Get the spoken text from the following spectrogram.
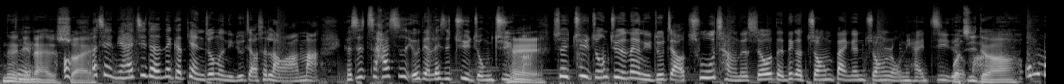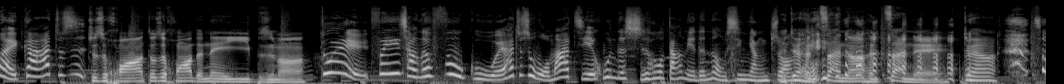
那个年代很帅。哦，而且你还记得那个电影中的女主角是老阿妈，可是她是有点类似剧中剧嘛，所以剧中剧的那个女主角出场的时候的那个装扮跟妆容，你还记得吗？我记得啊。Oh my god，她就是就是花都是花的内衣，不是吗？对，非常的复古哎，她就是我妈结婚的时候当年的那种新娘妆，对，很赞啊，很赞哎，对啊，超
